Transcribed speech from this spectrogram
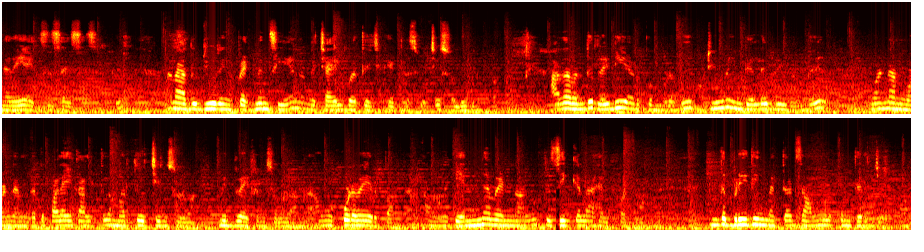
நிறைய எக்ஸசைசஸ் இருக்குது ஆனால் அது டியூரிங் ப்ரெக்னென்சியை நாங்கள் சைல்ட் பர்த் எஜுகேட்டர்ஸ் வச்சு சொல்லி கொடுப்போம் அதை வந்து ரெடியாக இருக்கும் பொழுது டியூரிங் டெலிவரி வந்து ஒன் அண்ட் ஒன்னுங்கிறது பழைய காலத்தில் மருத்துவச்சின்னு சொல்லுவாங்க மிட்வைஃப்னு சொல்லுவாங்க. அவங்க கூடவே இருப்பாங்க. அவங்களுக்கு என்ன வேணுனாலும் ஃபிசிக்கலாக ஹெல்ப் பண்ணுவாங்க. இந்த ப்ரீதிங் மெத்தட்ஸ் அவங்களுக்கும் தெரிஞ்சிருக்கும்.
